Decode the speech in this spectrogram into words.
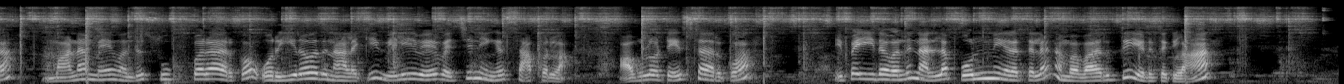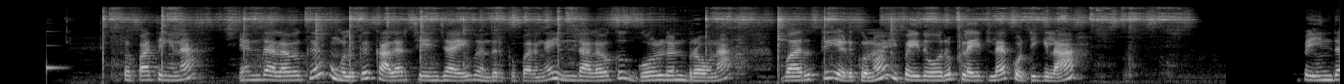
தான் மனமே வந்து சூப்பராக இருக்கும். ஒரு இருபது நாளைக்கு வெளியவே வச்சு நீங்கள் சாப்பிட்லாம். அவ்வளோ டேஸ்ட்டாக இருக்கும். இப்போ இதை வந்து நல்லா பொன்னிறத்தில் நம்ம வறுத்து எடுத்துக்கலாம். இப்போ பார்த்தீங்கன்னா எந்த அளவுக்கு உங்களுக்கு கலர் சேஞ்ச் ஆகி வந்திருக்கு பாருங்கள் இந்த அளவுக்கு கோல்டன் ப்ரௌனாக வறுத்து எடுக்கணும். இப்போ இது ஒரு பிளேட்டில் கொட்டிக்கலாம். இப்போ இந்த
